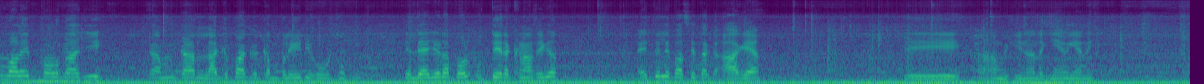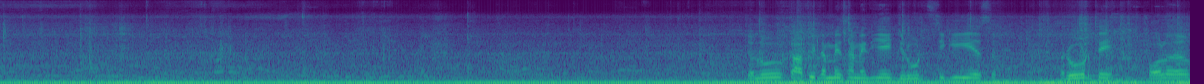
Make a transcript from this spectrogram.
ਵਾਲੇ ਪੁਲ ਦਾ ਜੀ ਕੰਮਕਾਰ ਲਗਭਗ ਕੰਪਲੀਟ ਹੋ ਚੁੱਕੀ ਚੱਲਿਆ ਜਿਹੜਾ ਪੁਲ ਉੱਤੇ ਰੱਖਣਾ ਸੀਗਾ, ਇਧਰਲੇ ਪਾਸੇ ਤੱਕ ਆ ਗਿਆ। ਤੇ ਆਹ ਮਸ਼ੀਨਾਂ ਲੱਗੀਆਂ ਹੋਈਆਂ ਨੇ। ਚਲੋ, ਕਾਫੀ ਲੰਬੇ ਸਮੇਂ ਦੀ ਇਹ ਜ਼ਰੂਰਤ ਸੀਗੀ ਇਸ ਰੋਡ ਤੇ। ਪੁਲ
